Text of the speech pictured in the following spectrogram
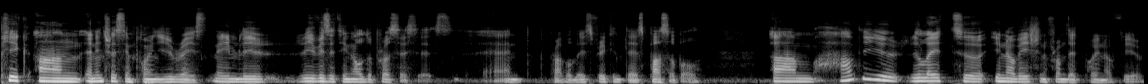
pick on an interesting point you raised, namely revisiting all the processes and probably as frequently as possible. Um, how do you relate to innovation from that point of view?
